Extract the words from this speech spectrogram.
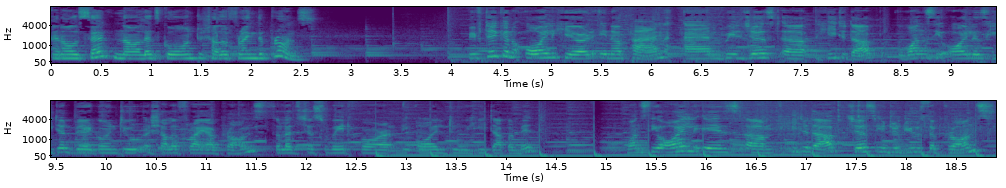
And all set, now let's go on to shallow frying the prawns. We've taken oil here in a pan and we'll just uh, heat it up. Once the oil is heated, we're going to uh, shallow fry our prawns. So let's just wait for the oil to heat up a bit. Once the oil is um, heated up, just introduce the prawns.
